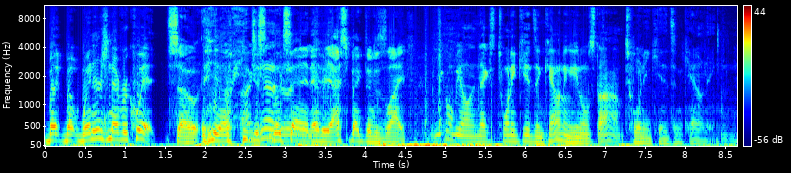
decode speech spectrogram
But but winners never quit. So you know he I just looks at it in every aspect of his life. You're gonna be on the next twenty kids and counting. You don't stop. 20 kids and counting.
